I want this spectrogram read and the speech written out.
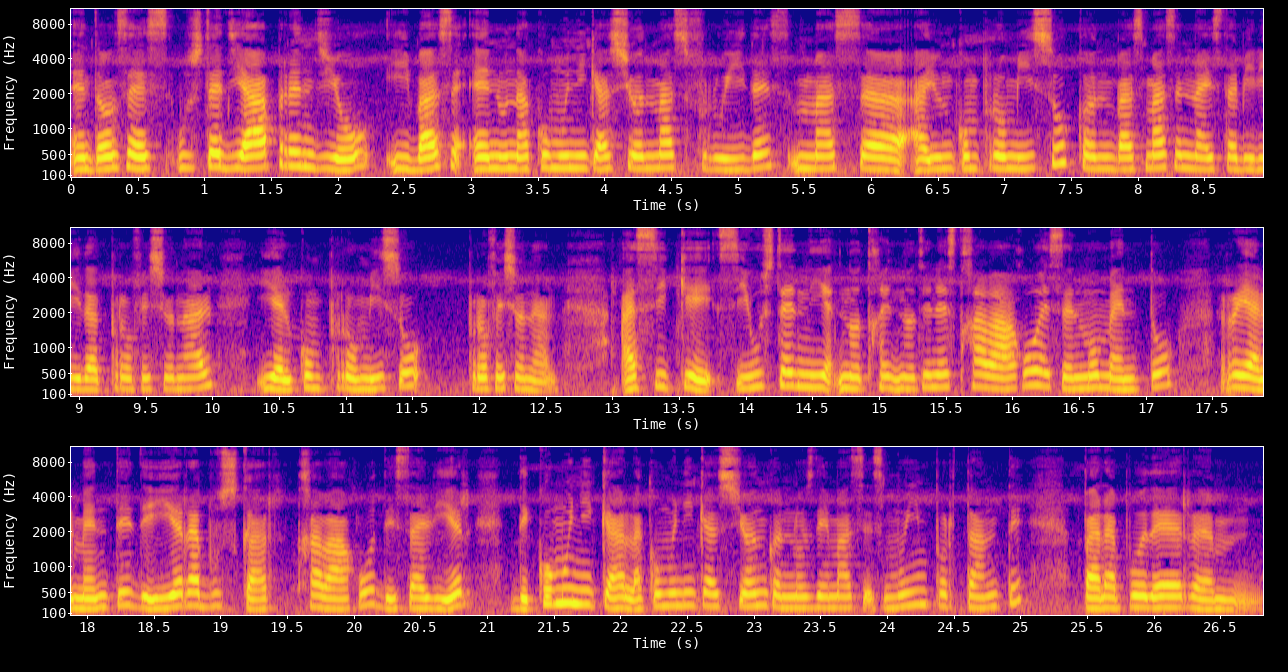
Entonces, usted ya aprendió y vas en una comunicación más fluida, más eh, hay un compromiso, con, vas más en la estabilidad profesional y el compromiso profesional. Así que si usted no, tiene trabajo, es el momento realmente de ir a buscar trabajo, de salir, de comunicar. La comunicación con los demás es muy importante para poder, em,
